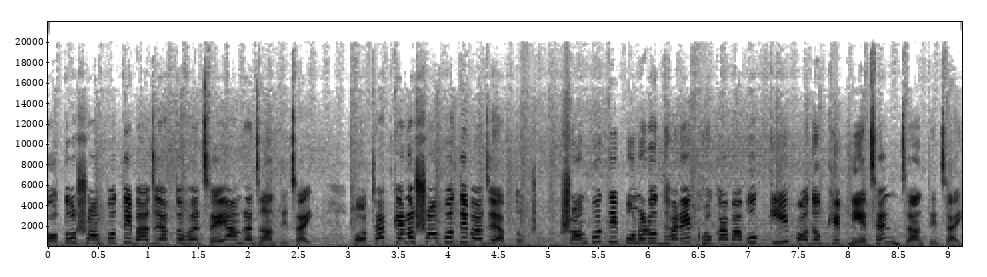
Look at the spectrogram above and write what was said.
কত সম্পত্তি বাজেয়াপ্ত হয়েছে আমরা জানতে চাই। হঠাৎ কেন সম্পত্তি বাজেয়াপ্ত? সম্পত্তি পুনরুদ্ধারে খোকাবাবু কি পদক্ষেপ নিয়েছেন জানতে চাই।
